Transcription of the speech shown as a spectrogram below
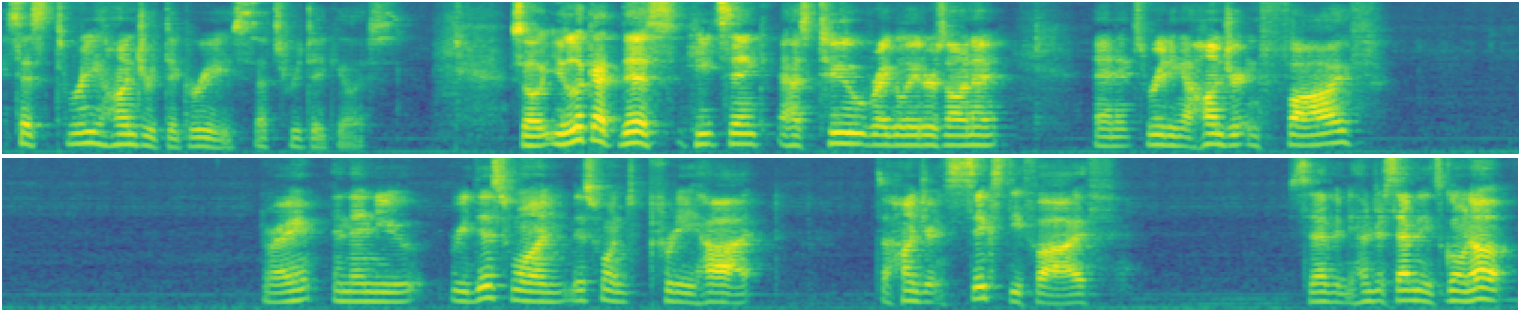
It says 300 degrees. That's ridiculous. So you look at this heatsink. It has two regulators on it, and it's reading 105 right? And then you read this one. This one's pretty hot. It's 165, 70, 170. It's going up.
